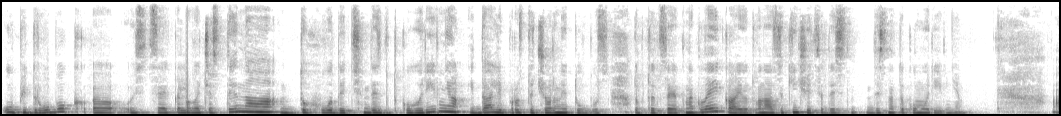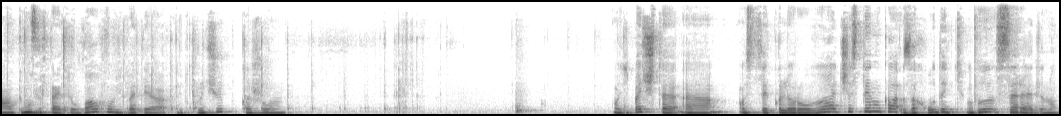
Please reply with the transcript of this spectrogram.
У підробок е, ось ця кольорова частина доходить десь до такого рівня, і далі просто чорний тубус. Тобто це як наклейка, і от вона закінчується десь, десь на такому рівні. А, тому звертайте увагу, давайте я відкручу і покажу. Ось бачите, е, ось ця кольорова частинка заходить всередину.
